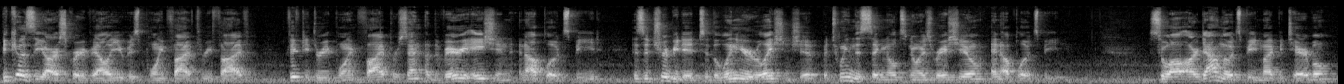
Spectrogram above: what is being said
Because the R squared value is 0.535, 53.5% of the variation in upload speed is attributed to the linear relationship between the signal to noise ratio and upload speed. So while our download speed might be terrible,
